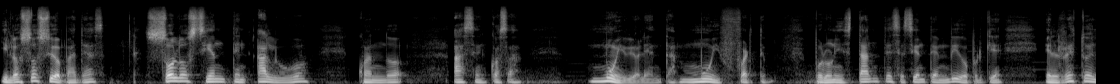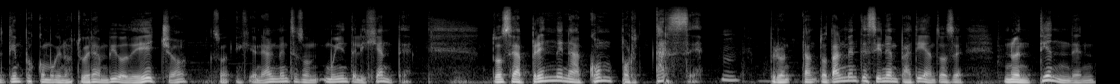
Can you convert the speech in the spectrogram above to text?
Y los sociópatas solo sienten algo cuando hacen cosas muy violentas, muy fuertes. Por un instante se sienten vivos, porque el resto del tiempo es como que no estuvieran vivos. De hecho, generalmente son muy inteligentes. Entonces aprenden a comportarse, mm. pero totalmente sin empatía. Entonces no entienden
